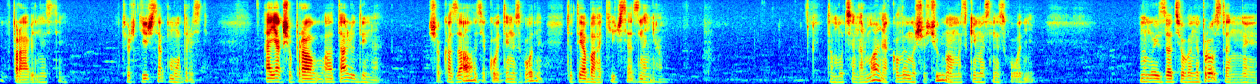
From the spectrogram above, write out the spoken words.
в праведності, утвердишся в мудрості. А якщо права та людина, що казала, з якою ти не згодний, то ти обагатишся знанням. Тому це нормально, коли ми щось чуємо, ми з кимось не згодні. Ну ми за цього не просто не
